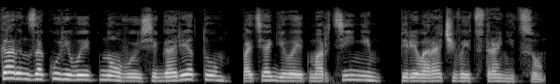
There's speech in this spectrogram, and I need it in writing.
Карен закуривает новую сигарету, потягивает мартини, переворачивает страницу.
